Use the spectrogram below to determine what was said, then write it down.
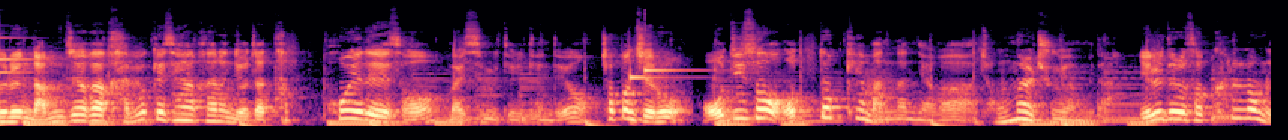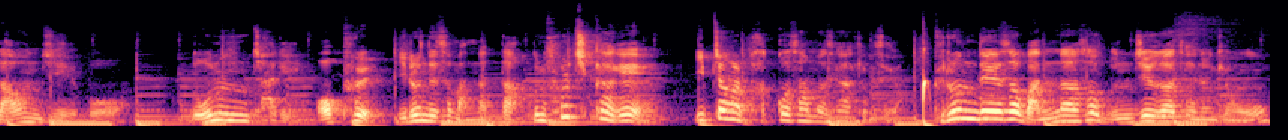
오늘은 남자가 가볍게 생각하는 여자 탑4에 대해서 말씀을 드릴 텐데요. 첫 번째로 어디서 어떻게 만났냐가 정말 중요합니다. 예를 들어서 클럽 라운지, 뭐 노는 자리, 어플 이런 데서 만났다. 그럼 솔직하게 입장을 바꿔서 한번 생각해 보세요. 그런 데에서 만나서 문제가 되는 경우,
